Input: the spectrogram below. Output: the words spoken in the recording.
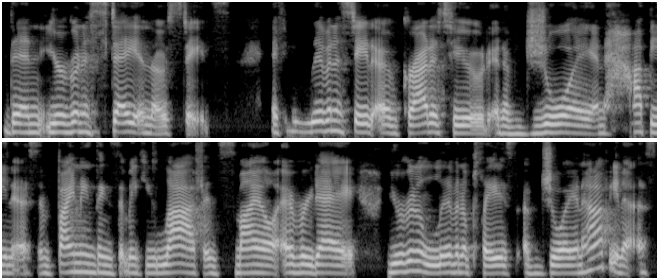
then you're going to stay in those states. If you live in a state of gratitude and of joy and happiness and finding things that make you laugh and smile every day, you're going to live in a place of joy and happiness.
